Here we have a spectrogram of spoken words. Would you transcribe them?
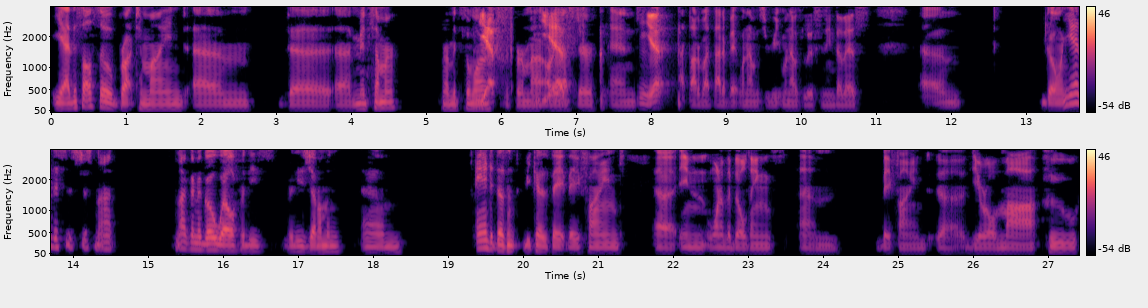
Yeah, this also brought to mind um, the uh, Midsommar or Midsommar yes. from uh, yes. Ari and yeah, I thought about that a bit when I was re- when I was listening to this. Um, going, yeah, this is just not it's not going to go well for these for these gentlemen. Um, and it doesn't because they they find uh, in one of the buildings um, they find uh, dear old Ma who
